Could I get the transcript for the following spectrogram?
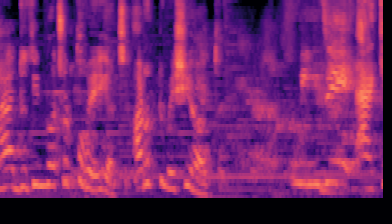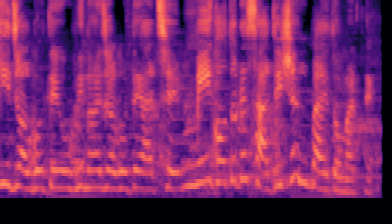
হ্যাঁ দু তিন বছর তো হয়ে গেছে আরও একটু বেশি হয়তো। যে একই জগতে অভিনয় জগতে আছে মেয়ে কতটা সাজেশন পায় তোমার থেকে?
